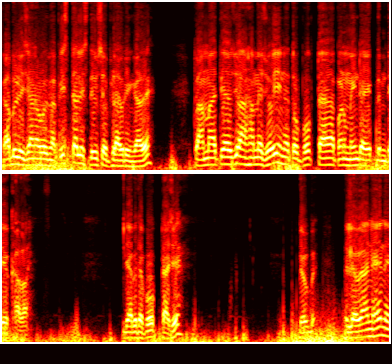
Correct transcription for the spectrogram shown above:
કાબુલી ચણા હોય એમાં પિસ્તાલીસ દિવસે ફ્લાવરિંગ આવે. તો આમાં અત્યારે જો સામે જોઈએ ને, તો પોપટા પણ મીંડા એકદમ દેખાવા. જે આ બધા પોપટા છે. બરોબર? એટલે હવે આને ને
